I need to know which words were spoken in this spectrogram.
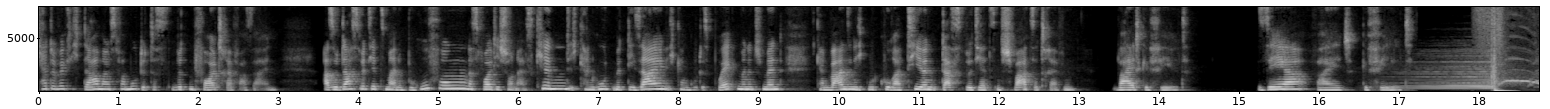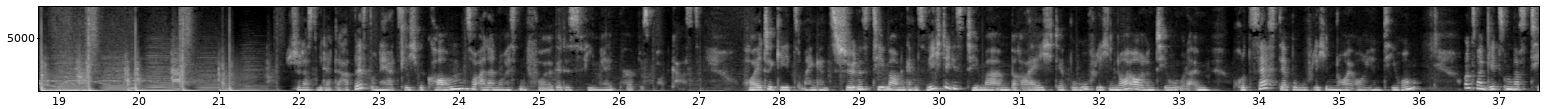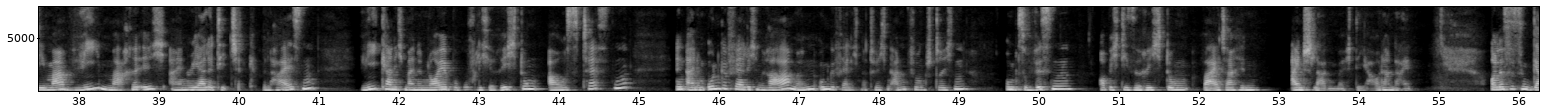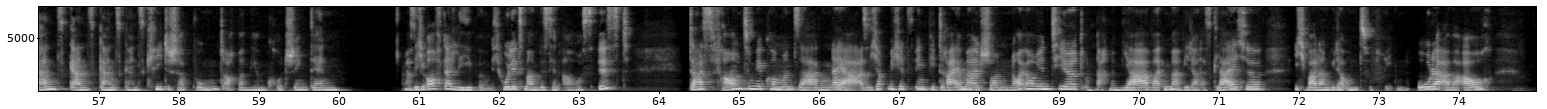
ich hätte wirklich damals vermutet, das wird ein Volltreffer sein. Also das wird jetzt meine Berufung, das wollte ich schon als Kind. Ich kann gut mit Design, ich kann gutes Projektmanagement, ich kann wahnsinnig gut kuratieren. Das wird jetzt ein Schwarze treffen. Weit gefehlt. Sehr weit gefehlt. Schön, dass du wieder da bist und herzlich willkommen zur allerneuesten Folge des Female Purpose Podcast. Heute geht es um ein ganz schönes Thema und ein ganz wichtiges Thema im Bereich der beruflichen Neuorientierung oder im Prozess der beruflichen Neuorientierung. Und zwar geht es um das Thema, wie mache ich einen Reality-Check? Will heißen, wie kann ich meine neue berufliche Richtung austesten in einem ungefährlichen Rahmen, ungefährlich natürlich in Anführungsstrichen, um zu wissen, ob ich diese Richtung weiterhin einschlagen möchte, ja oder nein. Und es ist ein ganz, ganz, ganz, ganz kritischer Punkt, auch bei mir im Coaching, denn was ich oft erlebe, und ich hole jetzt mal ein bisschen aus, ist, dass Frauen zu mir kommen und sagen, naja, also ich habe mich jetzt irgendwie dreimal schon neu orientiert und nach einem Jahr war immer wieder das Gleiche. Ich war dann wieder unzufrieden. Oder aber auch,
